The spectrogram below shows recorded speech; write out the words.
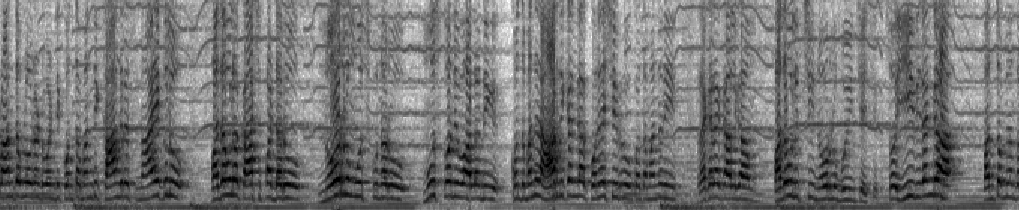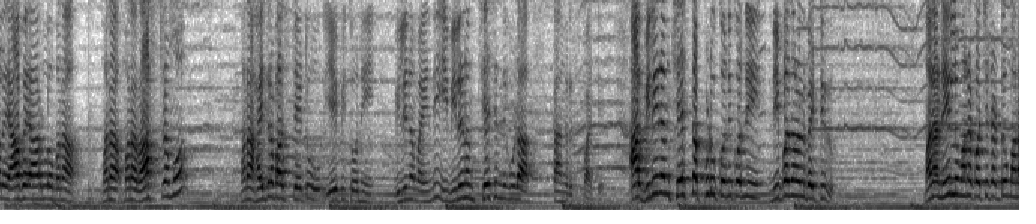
ప్రాంతంలో ఉన్నటువంటి కొంతమంది కాంగ్రెస్ నాయకులు పదవులకు ఆశపడ్డారు నోర్లు మూసుకున్నారు. మూసుకొని వాళ్ళని కొంతమందిని ఆర్థికంగా కొనేసిర్రు కొంతమందిని రకరకాలుగా పదవులు ఇచ్చి నోర్లు మూయించేసిర్రు. సో ఈ విధంగా పంతొమ్మిది వందల యాభై ఆరులో మన మన మన రాష్ట్రము మన హైదరాబాద్ స్టేటు ఏపీతోని విలీనమైంది. ఈ విలీనం చేసింది కూడా కాంగ్రెస్ పార్టీ. ఆ విలీనం చేసేటప్పుడు కొన్ని కొన్ని నిబంధనలు పెట్టిర్రు. మన నీళ్ళు మనకు వచ్చేటట్టు మన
